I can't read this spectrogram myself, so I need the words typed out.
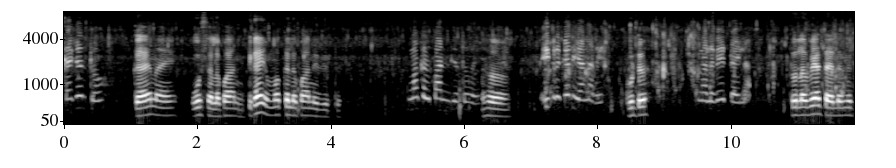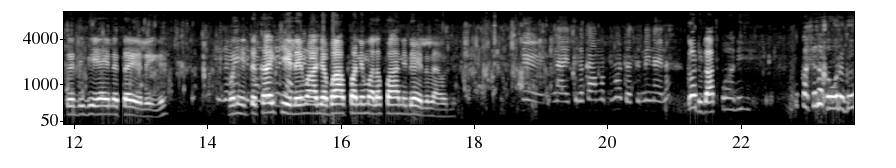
काय करतो? काय नाही ऊसाला पाणी ते काय मकाला पाणी देत. मका पाणी देतो होय. हा. इकडे कधी येणार आहे? कुठं? मला भेटायला. तुला भेटायला मी कधी बी यायला तयार आहे ग. तुला पण माहिती इथं मला काय केलंय माझ्या बापाने मला पाणी द्यायला लावलं. हम्म, नाही तुला कामात महत्वाचं मी नाही ना. गडूलाच पाणी. तू कशाला खबर ग?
